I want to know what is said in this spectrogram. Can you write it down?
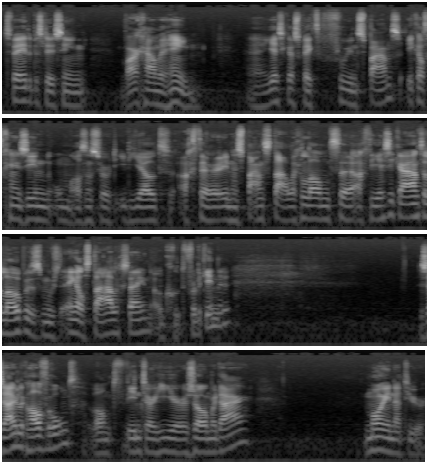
Tweede beslissing, waar gaan we heen? Uh, Jessica spreekt vloeiend Spaans. Ik had geen zin om als een soort idioot achter in een Spaanstalig land achter Jessica aan te lopen. Dus het moest Engelstalig zijn, ook goed voor de kinderen. Zuidelijk halfrond, want winter hier, zomer daar. Mooie natuur,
